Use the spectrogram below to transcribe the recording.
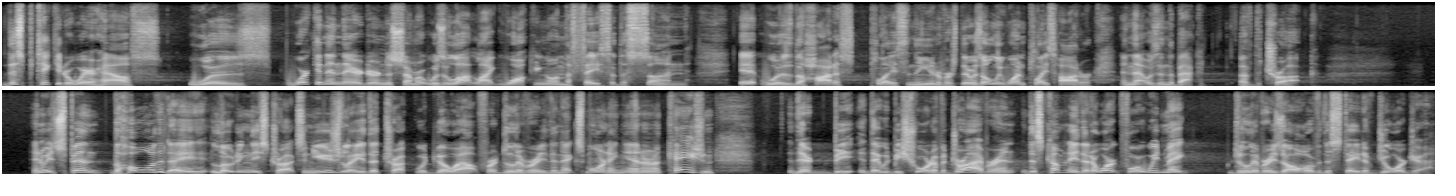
this particular warehouse was working in there during the summer. It was a lot like walking on the face of the sun. It was the hottest place in the universe. There was only one place hotter, and that was in the back of the truck. And we'd spend the whole of the day loading these trucks, and usually the truck would go out for a delivery the next morning. And on occasion, there'd be, they would be short of a driver. And this company that I worked for, we'd make deliveries all over the state of Georgia.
